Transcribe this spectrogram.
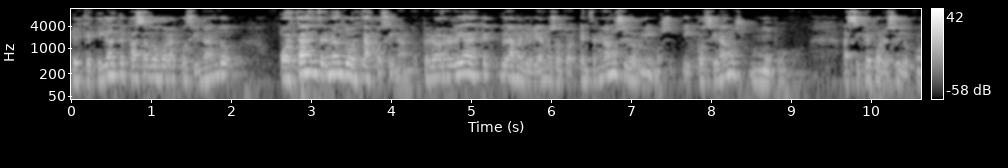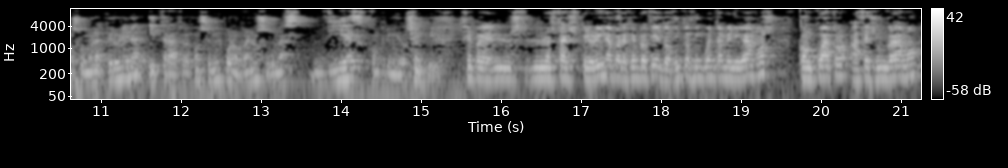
el que te diga te pasa dos horas cocinando, o estás entrenando o estás cocinando. Pero la realidad es que la mayoría de nosotros entrenamos y dormimos y cocinamos muy poco. Así que por eso yo consumo la espirulina y trato de consumir por lo menos unas 10 comprimidos sí. día. Sí, porque nuestra espirulina, por ejemplo, tiene 250 miligramos, con 4 haces un gramo,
